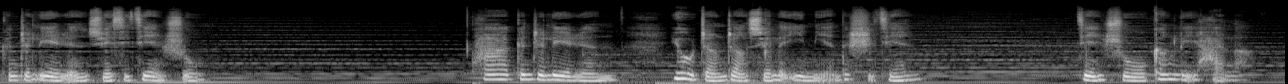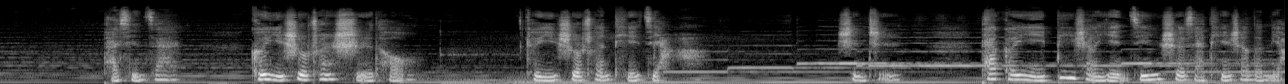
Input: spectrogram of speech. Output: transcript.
跟着猎人学习剑术，他跟着猎人又整整学了一年的时间，剑术更厉害了。他现在可以射穿石头，可以射穿铁甲，甚至他可以闭上眼睛射下天上的鸟。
